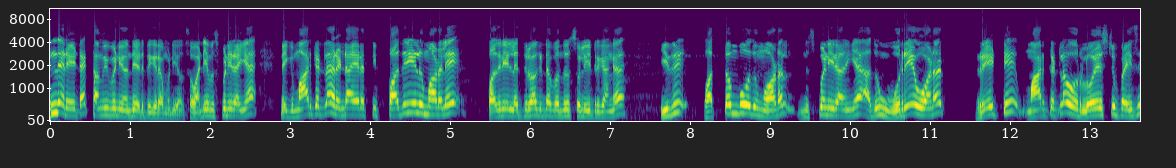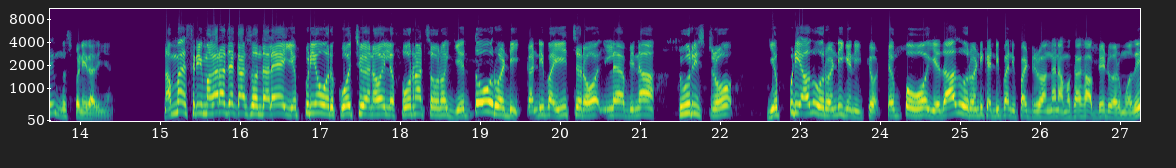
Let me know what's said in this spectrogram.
இந்த ரேட்டை கம்மி பண்ணி வந்து எடுத்துக்கிற முடியும். ஸோ வண்டியை மிஸ் பண்ணிடுறாங்க இன்றைக்கி மார்க்கெட்டில் ரெண்டாயிரத்தி பதினேழு மாடலே பதினேழு லட்ச ரூபா கிட்ட வந்து சொல்லிட்டு இருக்காங்க. இது பத்தொம்போது மாடல் மிஸ் பண்ணிடாதீங்க. அதுவும் ஒரே ஓனர் ரேட்டு மார்க்கெட்டில் ஒரு லோயஸ்ட் ப்ரைஸு மிஸ் பண்ணிடாதீங்க. நம்ம ஸ்ரீ மகாராஜா கார்ஸ் வந்தாலே எப்படியும் ஒரு கோச் வேணும் இல்லை ஃபோர் நாட் செவனோ ஏதோ ஒரு வண்டி கண்டிப்பாக ஈச்சரோ இல்லை அப்படின்னா டூரிஸ்டரோ எப்படியாவது ஒரு வண்டி இங்கே நிற்கும் டெம்போவோ ஏதாவது ஒரு வண்டி கண்டிப்பாக நிப்பாட்டிடுவாங்க. நமக்காக அப்டேட் வரும்போது.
